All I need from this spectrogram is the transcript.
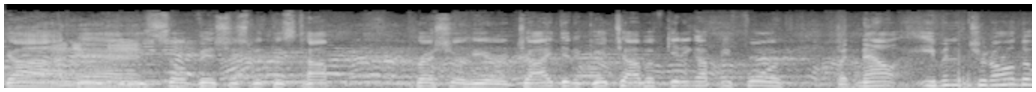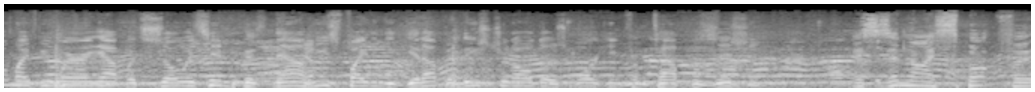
God, And man, he's so vicious with this top pressure here. Jai did a good job of getting up before, but now even Trinaldo might be wearing out, but so is him because now he's fighting to get up. At least Trinaldo's working from top position. This is a nice spot for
